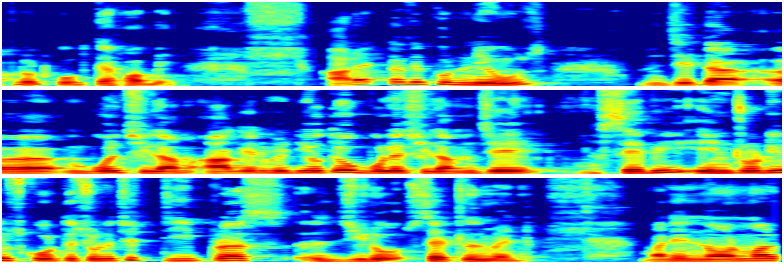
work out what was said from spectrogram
আপলোড করতে হবে। আর একটা দেখুন নিউজ যেটা বলছিলাম, আগের ভিডিওতেও বলেছিলাম যে সেবি ইন্ট্রোডিউস করতে চলেছে টি প্লাস জিরো সেটেলমেন্ট মানে নর্মাল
